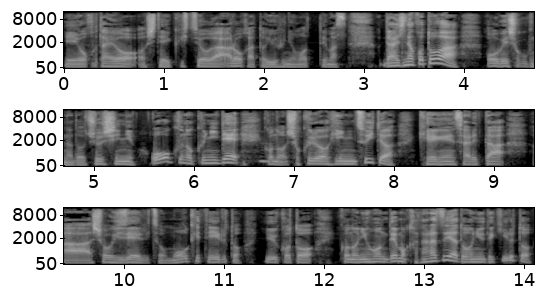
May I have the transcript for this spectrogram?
えお答えをしていく必要があろうかというふうに思っています。大事なことは欧米諸国などを中心に多くの国でこの食料品については軽減された消費税率を設けているということ、この日本でも必ずや導入できると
